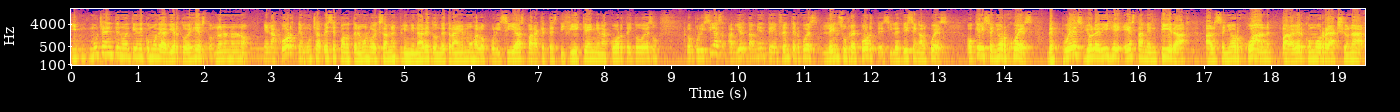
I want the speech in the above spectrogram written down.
Y mucha gente no entiende cómo de abierto es esto. No, no, no, no. En la corte muchas veces cuando tenemos los exámenes preliminares donde traemos a los policías para que testifiquen en la corte y todo eso, los policías abiertamente enfrente del juez leen sus reportes y les dicen al juez, ok señor juez, después yo le dije esta mentira al señor Juan para ver cómo reaccionar.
